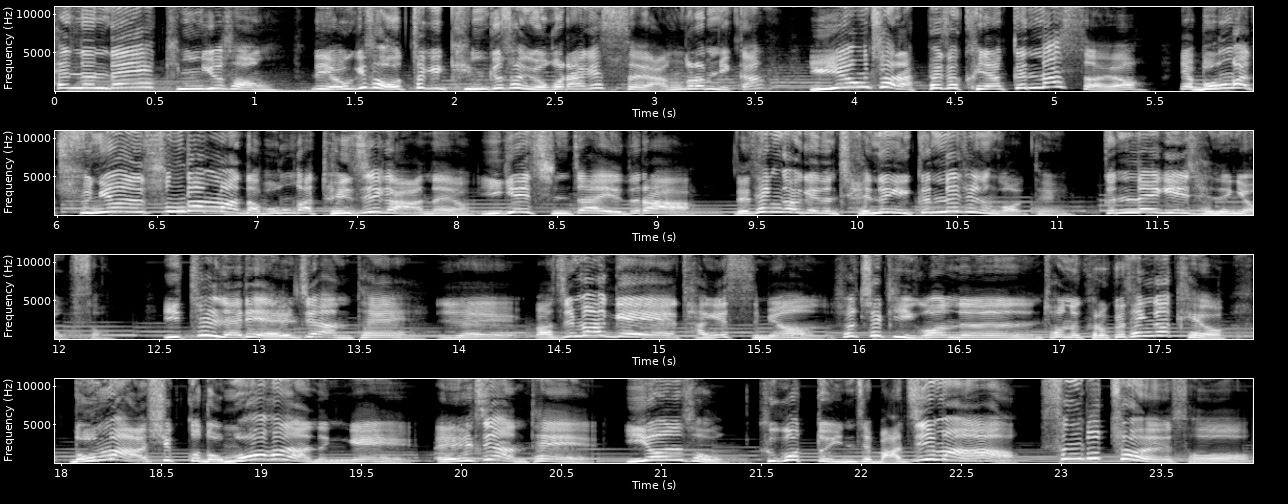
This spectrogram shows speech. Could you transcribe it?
했는데 김규성. 근데 여기서 어떻게 김규성 욕을 하겠어요? 안 그럽니까? 유영철 앞에서 그냥 끝났어요. 야 뭔가 중요한 순간마다 뭔가 되지가 않아요. 이게 진짜 얘들아 내 생각에는 재능이 끝내주는 것 같아. 끝내기 재능이 없어 이틀 내리 LG한테 이제 마지막에 당했으면 솔직히 이거는 저는 그렇게 생각해요. 너무 아쉽고 너무 화가 나는 게 LG한테 2연속 그것도 이제 마지막 승부처에서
